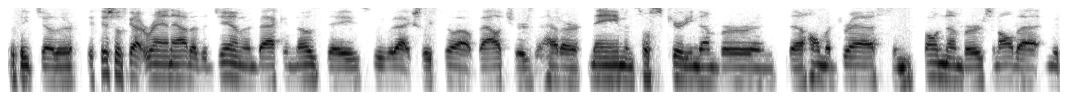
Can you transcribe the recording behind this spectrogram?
with each other. The officials got ran out of the gym, and back in those days, we would actually fill out vouchers that had our name and social security number and the home address and phone numbers and all that. And we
